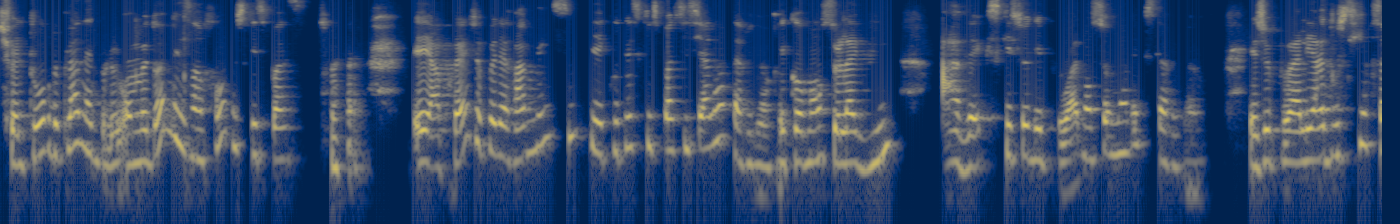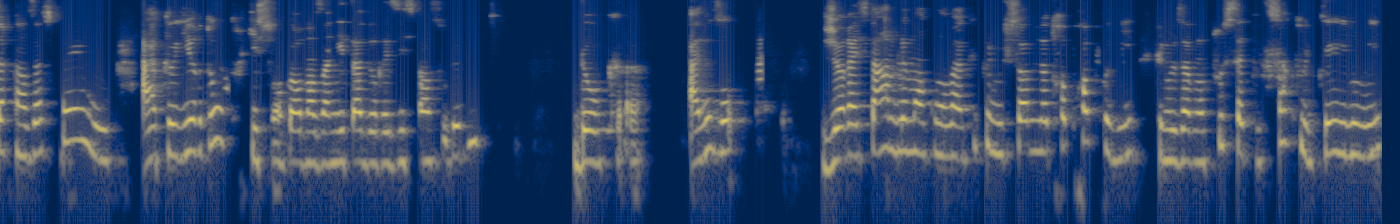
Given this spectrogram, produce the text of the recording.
Je fais le tour de planète bleue. On me donne les infos de ce qui se passe. et après, je peux les ramener ici et écouter ce qui se passe ici à l'intérieur et comment cela vit avec ce qui se déploie dans ce monde extérieur. Et je peux aller adoucir certains aspects ou accueillir d'autres qui sont encore dans un état de résistance ou de lutte. Donc, euh, à nouveau, je reste humblement convaincue que nous sommes notre propre guide, que nous avons tous cette faculté inouïe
